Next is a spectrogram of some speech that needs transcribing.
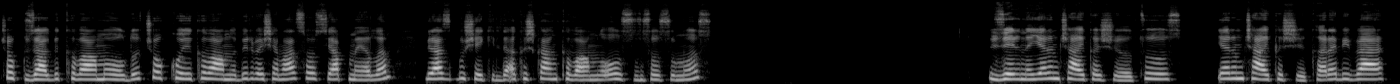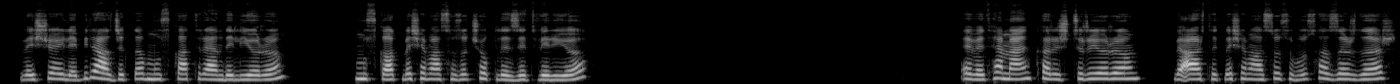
Çok güzel bir kıvamı oldu. Çok koyu kıvamlı bir beşamel sos yapmayalım. Biraz bu şekilde akışkan kıvamlı olsun sosumuz. Üzerine yarım çay kaşığı tuz, yarım çay kaşığı karabiber, ve şöyle birazcık da muskat rendeliyorum. Muskat beşamel sosa çok lezzet veriyor. Evet hemen karıştırıyorum ve artık beşamel sosumuz hazırdır.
